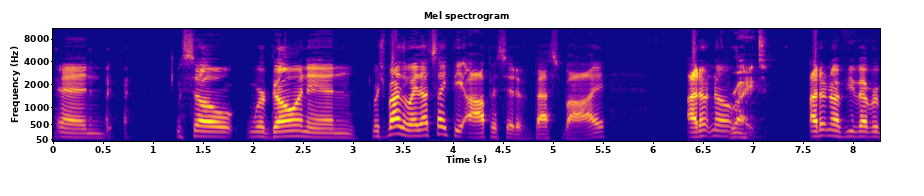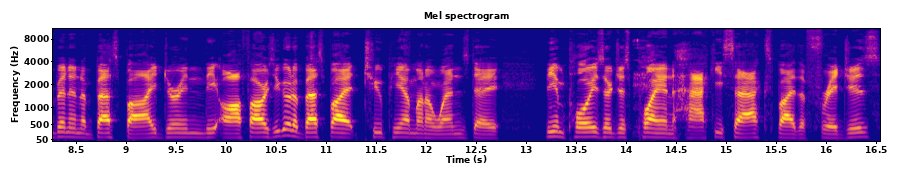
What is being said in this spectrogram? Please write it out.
and so we're going in, which by the way, that's like the opposite of Best Buy. I don't know. Right. I don't know if you've ever been in a Best Buy during the off hours. You go to Best Buy at 2 p.m. on a Wednesday. The employees are just playing hacky sacks by the fridges.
